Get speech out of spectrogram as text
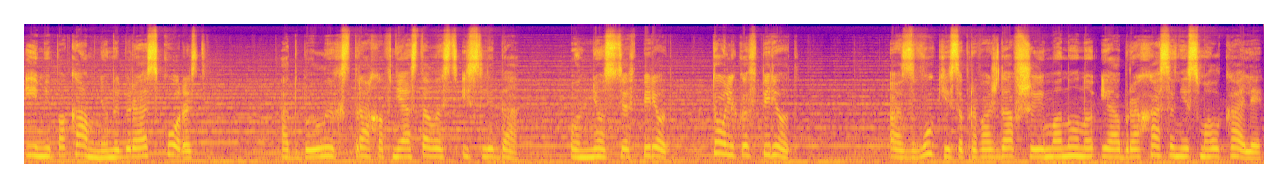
ими по камню, набирая скорость. От былых страхов не осталось и следа. Он несся вперед, только вперед. А звуки, сопровождавшие Мануну и Абрахаса, не смолкали.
